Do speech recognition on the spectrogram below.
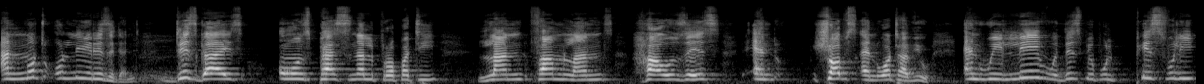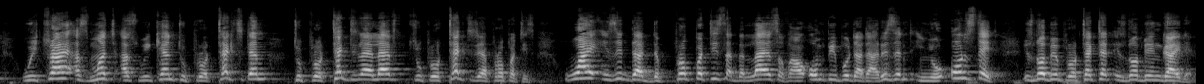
And not only resident, these guys owns personal property, land, farmlands, houses, and shops and what have you. And we live with these people peacefully. We try as much as we can to protect them, to protect their lives, to protect their properties. Why is it that the properties and the lives of our own people that are resident in your own state is not being protected, is not being guided?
